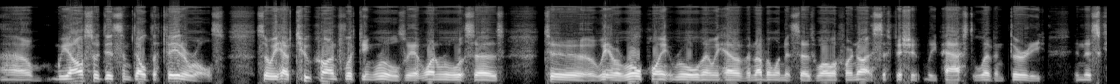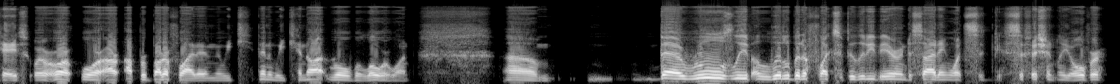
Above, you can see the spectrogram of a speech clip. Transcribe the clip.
uh, we also did some delta theta rolls. So we have two conflicting rules. We have one rule that says to we have a roll point rule, then we have another one that says, well, if we're not sufficiently past 1130 in this case, or, or, or our upper butterfly, then we then we cannot roll the lower one. Um, the rules leave a little bit of flexibility there in deciding what's sufficiently over,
